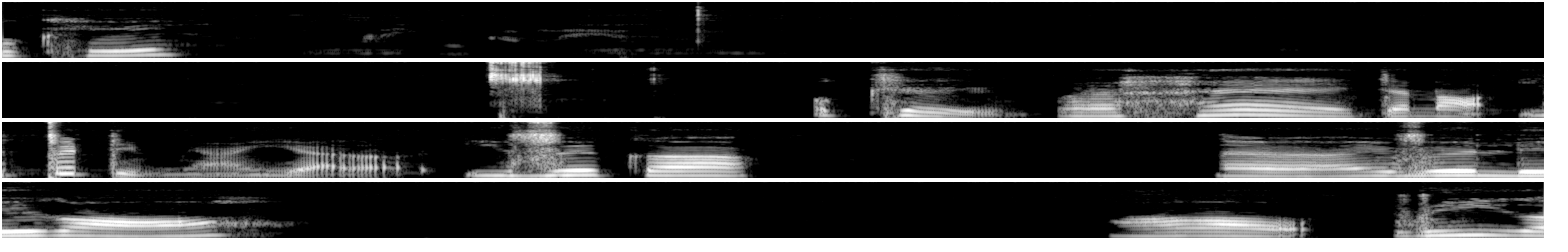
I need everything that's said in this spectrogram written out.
Okay. Okay ဟဲ့ကျွန်တော် epic တွေအများကြီးရတာ epic ကအဲ epic ၄ကောင် ၅ကောင် re က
